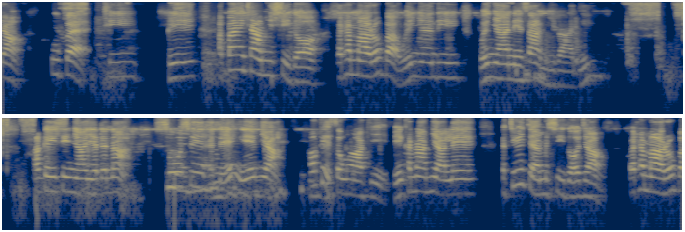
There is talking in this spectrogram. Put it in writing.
ကြောင့်ဥပတ်ထီဘေးအပိုင်းခြားမရှိသောပထမရုပ်ပဝိညာဉ်သည်ဝိညာဉ်နေစမိပါသည်အကိစီညာယတနာစိုးစင်းအနှဲငယ်မြအောက်ထစ်ဆုံးအားဖြင့်ဘေခဏမြလဲအကျဉ်းချံမရှိသောကြောင့်ပထမရုပ်ပ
